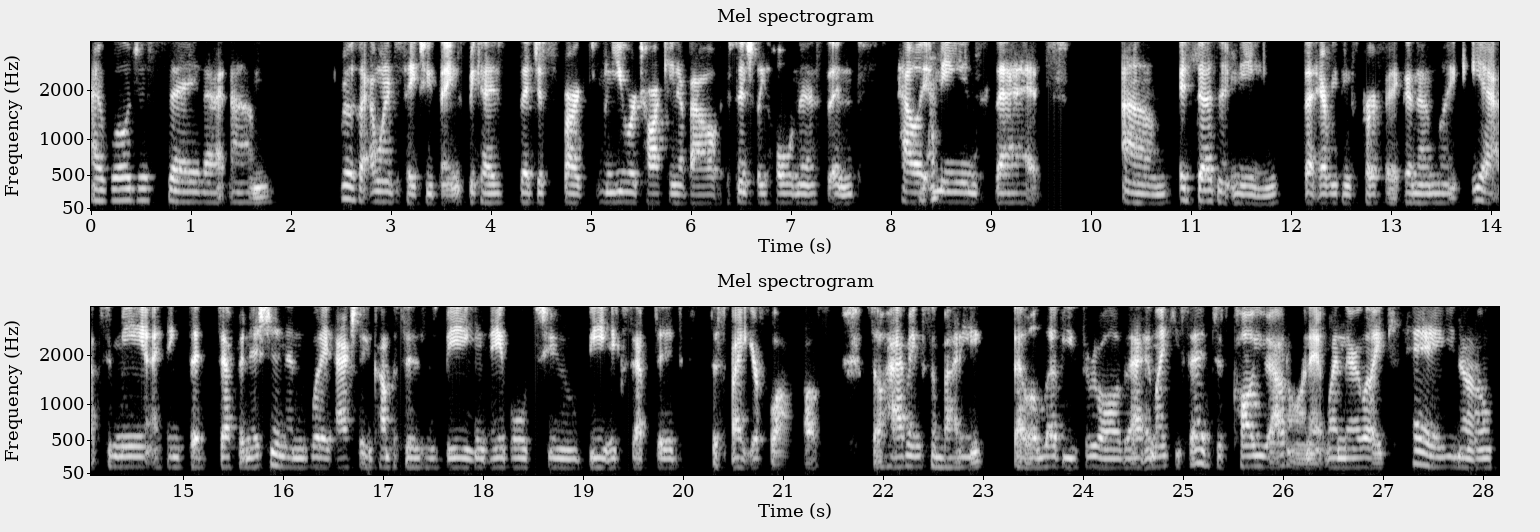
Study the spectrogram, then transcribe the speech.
I will just say that um, really quick, I wanted to say two things because that just sparked when you were talking about essentially wholeness and how yes. it means that um, it doesn't mean that everything's perfect. And I'm like, yeah, to me, I think the definition and what it actually encompasses is being able to be accepted despite your flaws. So having somebody that will love you through all of that. And like you said, just call you out on it when they're like, hey, you know,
